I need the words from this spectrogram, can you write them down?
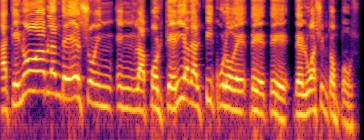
a que no hablan de eso en, la porquería de artículo de, del Washington Post.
